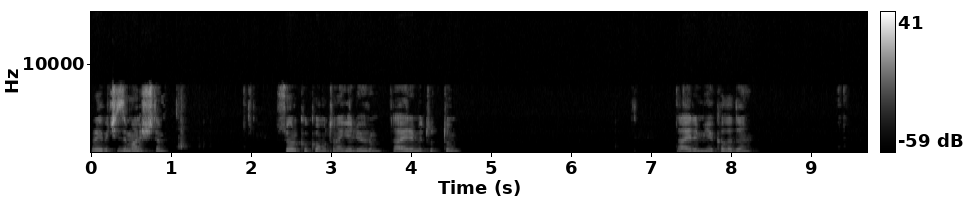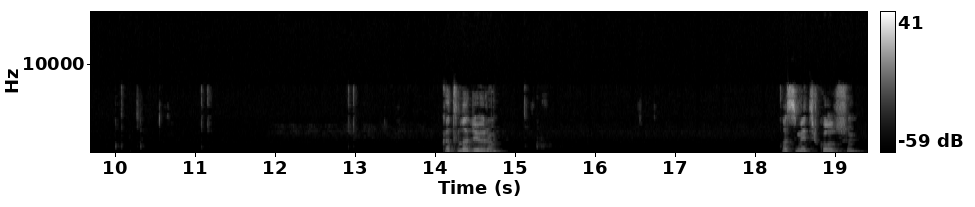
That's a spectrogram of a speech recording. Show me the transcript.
Buraya bir çizim açtım. Circle komutuna geliyorum. Dairemi tuttum. Dairemi yakaladı. Katıla diyorum. Asimetrik olsun.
